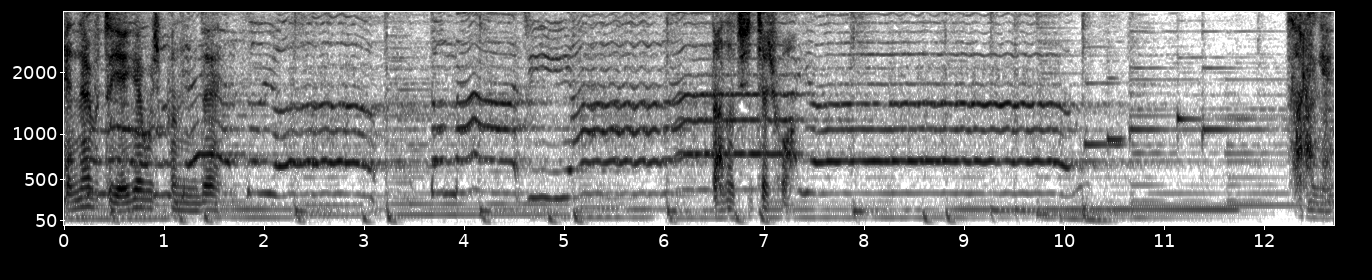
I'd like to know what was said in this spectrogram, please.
옛날부터 얘기하고 싶었는데 나 너 진짜 좋아. 사랑해.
